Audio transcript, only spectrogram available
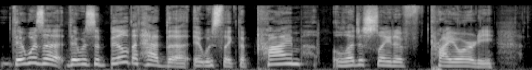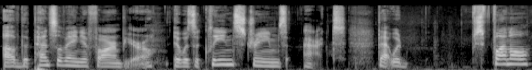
there was a there was a bill that had the it was like the prime legislative priority of the Pennsylvania Farm Bureau. It was a Clean Streams Act that would funnel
